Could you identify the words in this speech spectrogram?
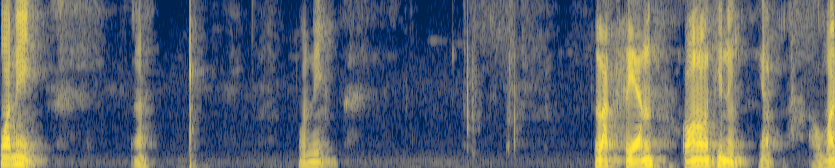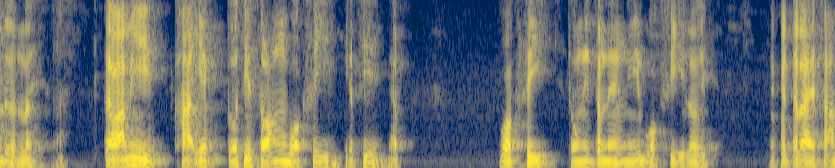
งวันนี้อะงวันนี้ หลักแสนของรางวัลที่หนึ่งครับเอามาเดินเลย แต่ว่ามีค่า x ตัวที่สองบวก c f ที่ครับ บวกสี่ตรงนี้ตำแหน่งนี้บวกสี่เลย แล้วก็จะได้สาม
